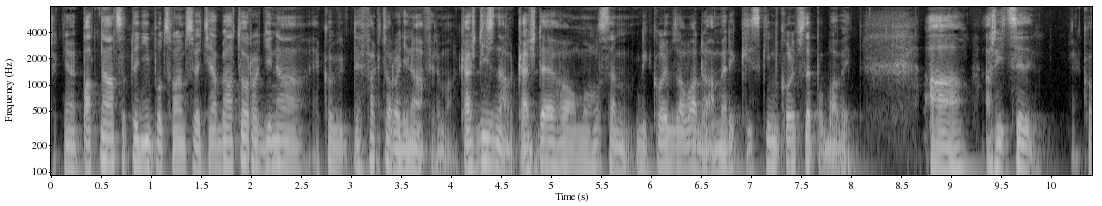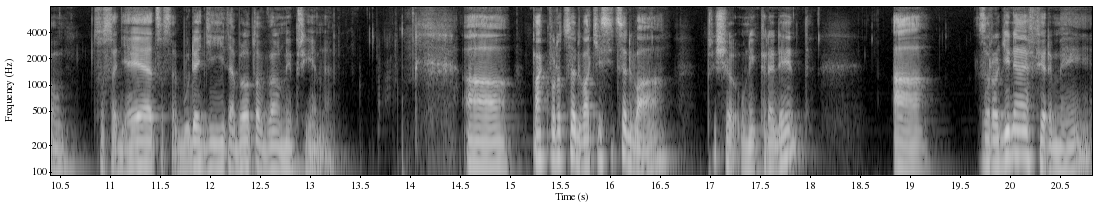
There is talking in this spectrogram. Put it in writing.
řekněme 15 lidí po celém světě a byla to rodina, jako de facto rodinná firma. Každý znal každého, mohl jsem kdykoliv zavolat do Ameriky, s kýmkoliv se pobavit a, a říct si, jako, co se děje, co se bude dít a bylo to velmi příjemné. A pak v roce 2002 přišel Unicredit a z rodinné firmy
